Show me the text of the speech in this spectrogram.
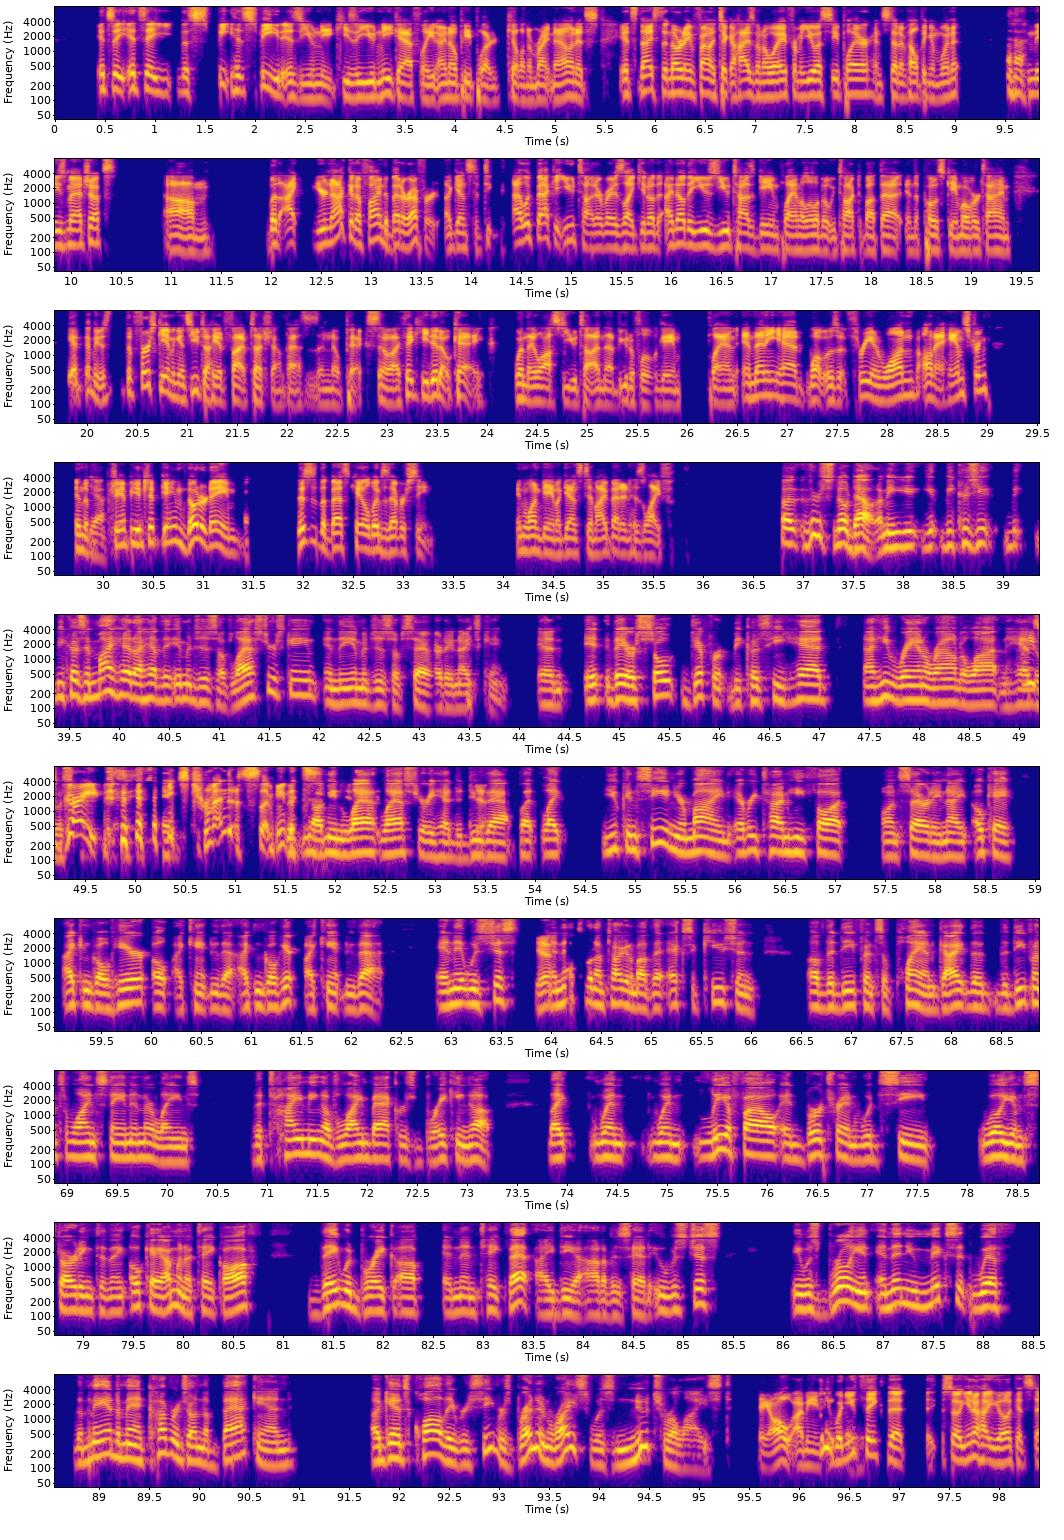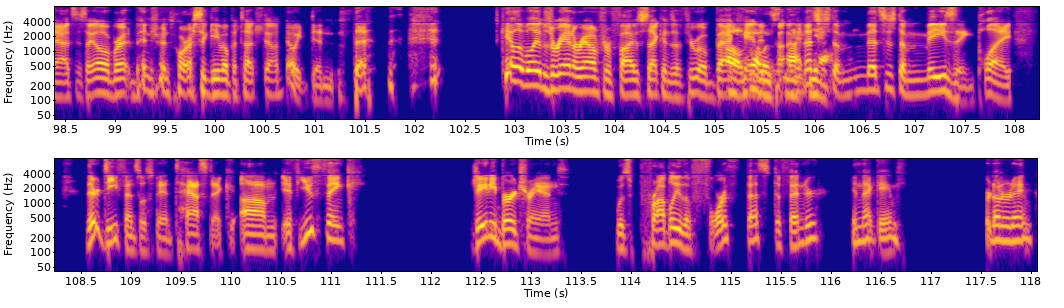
it's a it's a the speed his speed is unique. He's a unique athlete. I know people are killing him right now, and it's it's nice that Notre Dame finally took a Heisman away from a USC player instead of helping him win it in these matchups. Um, but I you're not going to find a better effort against a team. I look back at Utah. And everybody's like, you know, I know they use Utah's game plan a little bit. We talked about that in the post game overtime. Yeah, I mean, the first game against Utah, he had five touchdown passes and no picks. So I think he did okay when they lost to Utah in that beautiful game plan. And then he had what was it, three and one on a hamstring in the yeah. championship game. Notre Dame, this is the best Caleb Williams has ever seen in one game against him. I bet in his life. Uh, there's no doubt. I mean, you, you, because you because in my head I have the images of last year's game and the images of Saturday night's game, and it they are so different because he had now he ran around a lot and had. He's great. He's tremendous. I mean, no, I mean last last year he had to do yeah. that, but like you can see in your mind every time he thought on Saturday night, okay, I can go here. Oh, I can't do that. I can go here. I can't do that. And it was just, yeah. and that's what I'm talking about the execution of the defensive plan. Guy, the, the defensive line staying in their lanes, the timing of linebackers breaking up. Like when when Liufau and Bertrand would see Williams starting to think, okay, I'm going to take off, they would break up and then take that idea out of his head. It was just, it was brilliant. And then you mix it with the man-to-man coverage on the back end against quality receivers. Brendan Rice was neutralized. They all, I mean, when you think that, so you know how you look at stats and say, "Oh, Brett Benjamin Morrison gave up a touchdown." No, he didn't. That Caleb Williams ran around for five seconds and threw a backhanded. Oh, that not, I mean, that's yeah. just a that's just amazing play. Their defense was fantastic. Um, if you think JD Bertrand was probably the fourth best defender in that game for Notre Dame,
